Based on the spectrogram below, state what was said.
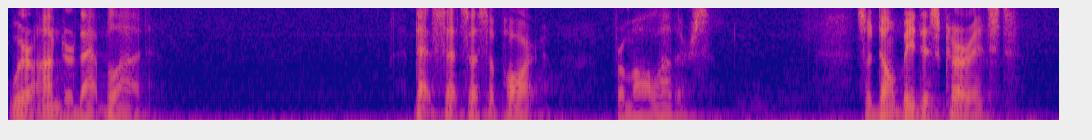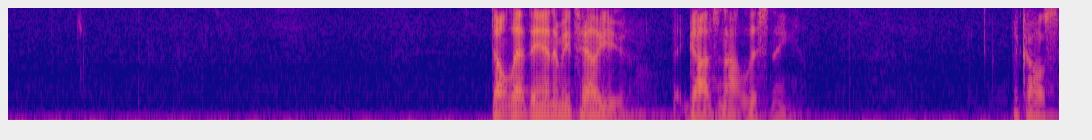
We're under that blood that sets us apart from all others. So don't be discouraged. Don't let the enemy tell you that God's not listening because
